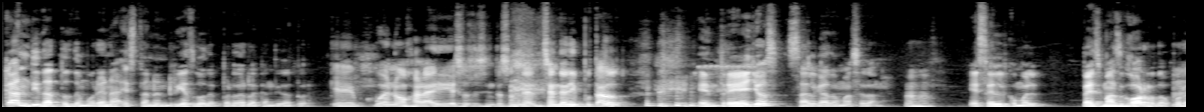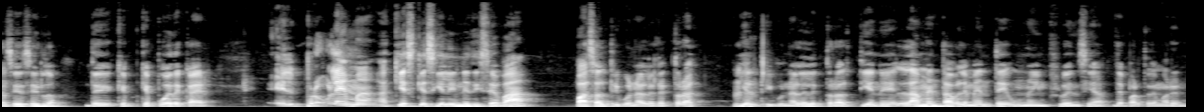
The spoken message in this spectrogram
candidatos de Morena están en riesgo de perder la candidatura. Que bueno, ojalá y esos 60 son de, sean de diputados. Entre ellos, Salgado Macedonio. Es el como el pez más gordo, por así decirlo, de que, que, puede caer. El problema aquí es que si el INE dice va, pasa al Tribunal Electoral. Y el Tribunal Electoral tiene lamentablemente una influencia de parte de Moreno.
